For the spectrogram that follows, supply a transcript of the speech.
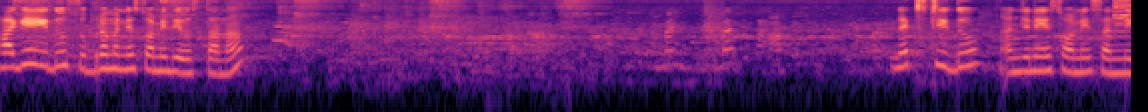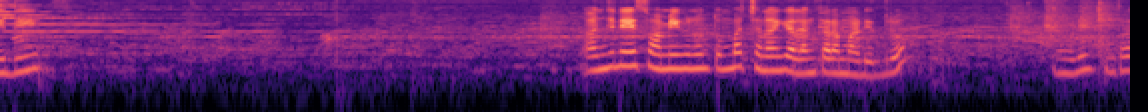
ಹಾಗೆ ಇದು ಸುಬ್ರಹ್ಮಣ್ಯ ಸ್ವಾಮಿ ದೇವಸ್ಥಾನ. ನೆಕ್ಸ್ಟ್ ಇದು ಆಂಜನೇಯ ಸ್ವಾಮಿ ಸನ್ನಿಧಿ. ಆಂಜನೇಯ ಸ್ವಾಮಿಗೂ ತುಂಬ ಚೆನ್ನಾಗಿ ಅಲಂಕಾರ ಮಾಡಿದರು. ನೋಡಿ, ಒಂಥರ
